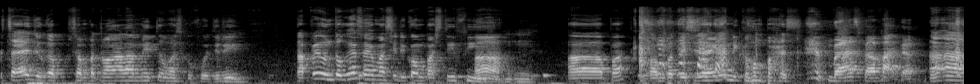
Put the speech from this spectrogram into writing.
saya juga sempat mengalami itu Mas Kuku. Jadi tapi untungnya saya masih di Kompas TV. Ah. Eh, apa? Kompetisi saya kan di Kompas. Bahas Bapak dah. Ah, ah.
